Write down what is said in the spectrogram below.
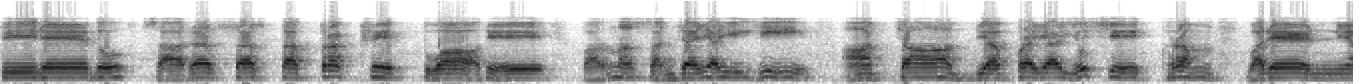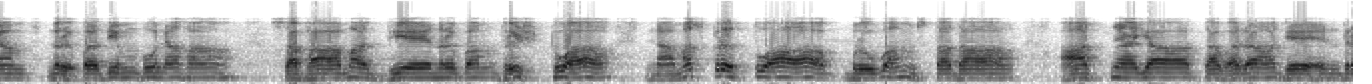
तीरेदु सरसस्तत्र क्षिप्त्वा ते पर्णसञ्जयैः आच्छाद्यप्रययुशीघ्रं वरेण्यं नृपतिं पुनः सभामध्ये नृपं दृष्ट्वा नमस्कृत्वा ब्रुवंस्तदा। आज्ञया तव राजेन्द्र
